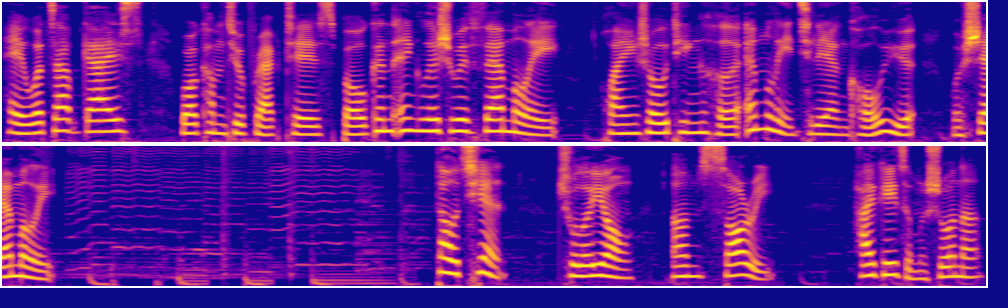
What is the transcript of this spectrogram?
Hey, what's up, guys? Welcome to practice spoken English with Emily. 欢迎收听和 Emily 一起练口语，我是 Emily。道歉除了用 "I'm sorry"，还可以怎么说呢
